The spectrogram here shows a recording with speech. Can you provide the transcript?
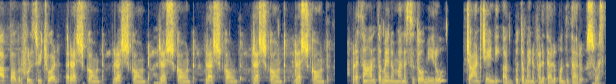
ఆ powerful switch word rush count rush count rush count rush count rush count rush count ప్రశాంతమైన మనస్సుతో మీరు చాంట్ చేయండి. అద్భుతమైన ఫలితాలు పొందుతారు. స్వస్తి.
